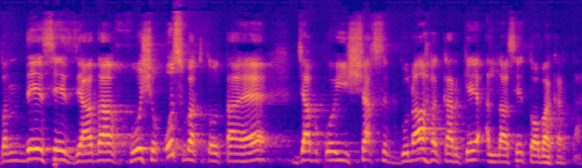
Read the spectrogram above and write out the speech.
بندے سے زیادہ خوش اس وقت ہوتا ہے جب کوئی شخص گناہ کر کے اللہ سے توبہ کرتا ہے۔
